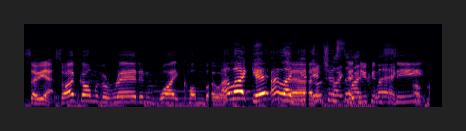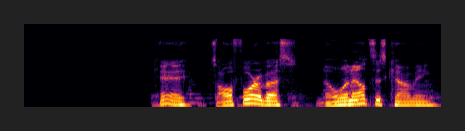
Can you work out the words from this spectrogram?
So yeah, so I've gone with a red and white combo. I like it, I like Uh, it, looks like interesting. As you can see, Okay, it's all four of us. No one else is coming.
